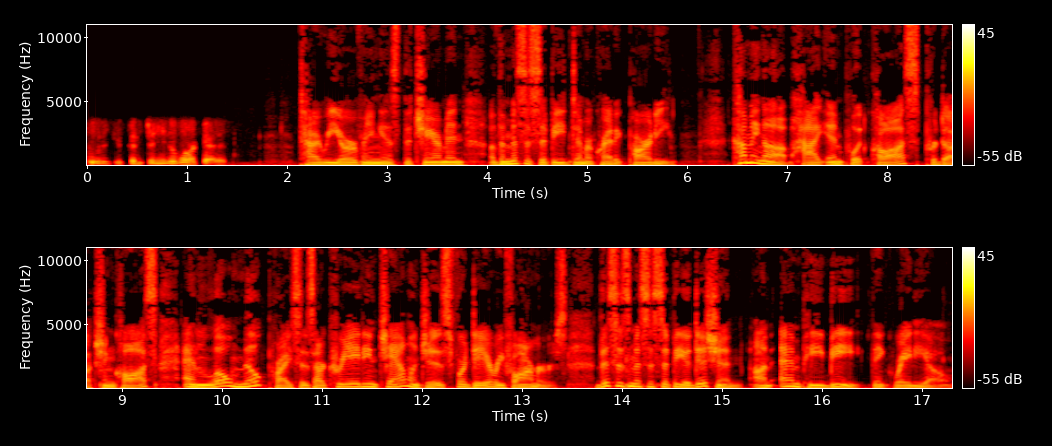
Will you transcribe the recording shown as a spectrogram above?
fruit if you continue to work at it. Tyree Irving is the chairman of the Mississippi Democratic Party. Coming up, high input costs, production costs, and low milk prices are creating challenges for dairy farmers. This is Mississippi Edition on MPB Think Radio.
